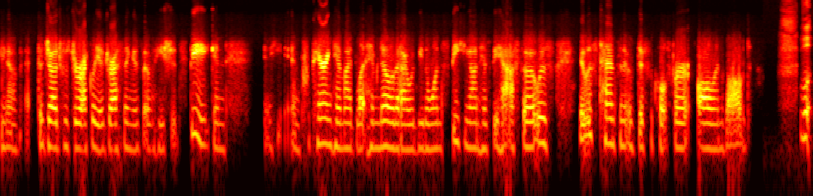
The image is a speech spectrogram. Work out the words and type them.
you know, the judge was directly addressing as though he should speak. And in preparing him, I'd let him know that I would be the one speaking on his behalf. So it was it was tense and it was difficult for all involved. Well,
